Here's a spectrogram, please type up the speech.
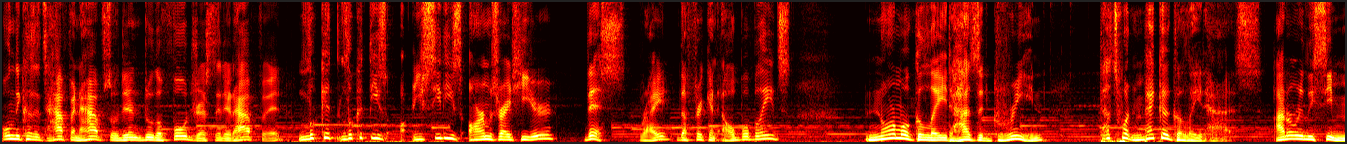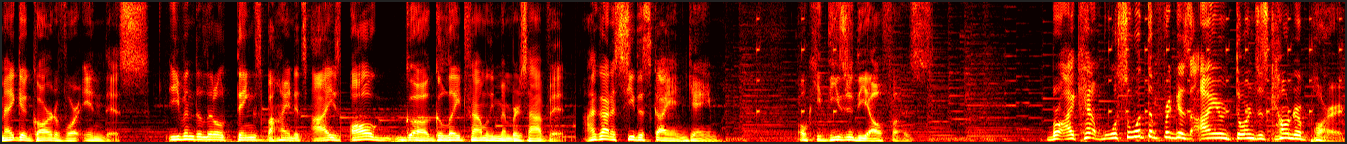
Only because it's half and half, so it didn't do the full dress, they did half it. Look at look at these you see these arms right here? This, right? The freaking elbow blades? Normal Gallade has it green. That's what Mega Gallade has. I don't really see Mega Gardevoir in this. Even the little things behind its eyes, all uh, Gallade family members have it. I gotta see this guy in game. Okay, these are the alphas. Bro, I can't- so what the frick is Iron Thorns' counterpart?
